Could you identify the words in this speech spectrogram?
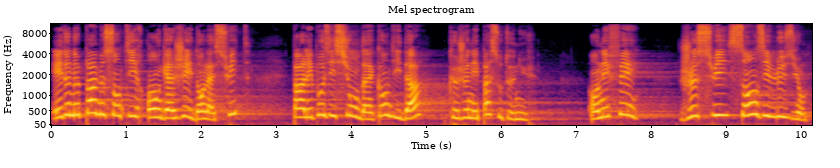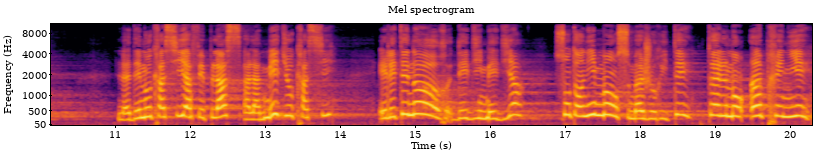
et de ne pas me sentir engagé dans la suite par les positions d'un candidat que je n'ai pas soutenu. En effet, je suis sans illusion. La démocratie a fait place à la médiocratie et les ténors des dits médias sont en immense majorité tellement imprégnés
